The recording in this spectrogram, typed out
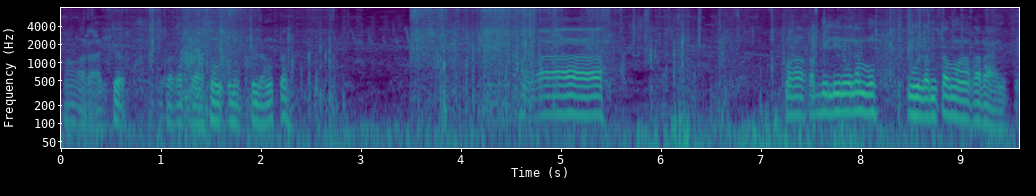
Mga karancho, kakaprasong upo lang to. Ah, makakabili na ng ulam to mga karancho.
